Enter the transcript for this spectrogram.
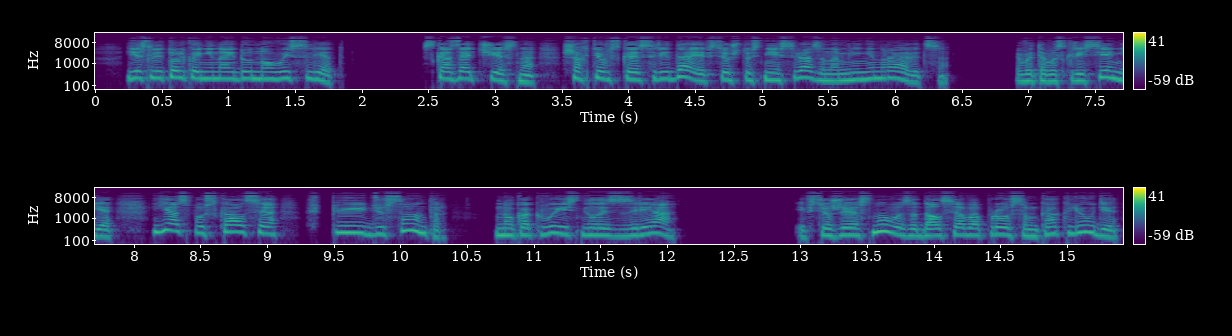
— «если только не найду новый след. Сказать честно, шахтерская среда и все, что с ней связано, мне не нравится. В это воскресенье я спускался в Пюй-дю-Сантр, но, как выяснилось, зря. И все же я снова задался вопросом, как люди,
